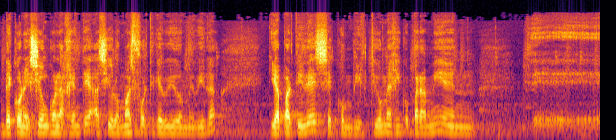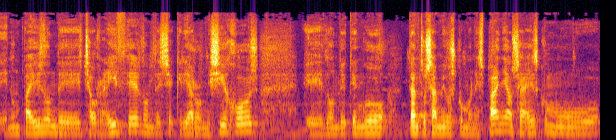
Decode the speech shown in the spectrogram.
de conexión con la gente, ha sido lo más fuerte que he vivido en mi vida y a partir de ahí se convirtió México para mí en, eh, en un país donde he echado raíces, donde se criaron mis hijos, eh, donde tengo tantos amigos como en España, o sea, es como,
